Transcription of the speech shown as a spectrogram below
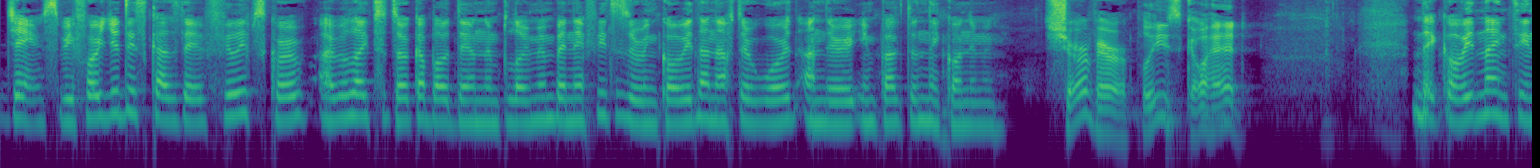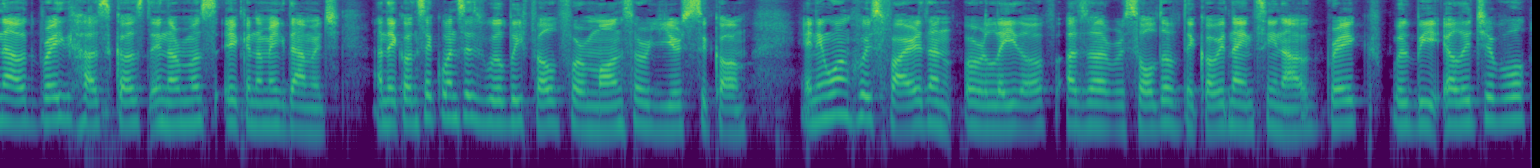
James, before you discuss the Phillips curve, I would like to talk about the unemployment benefits during COVID and afterward and their impact on the economy. Sure, Vera, please go ahead. The COVID 19 outbreak has caused enormous economic damage, and the consequences will be felt for months or years to come. Anyone who is fired and, or laid off as a result of the COVID 19 outbreak will be eligible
